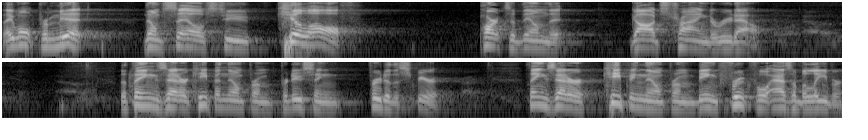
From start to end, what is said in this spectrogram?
They won't permit themselves to kill off parts of them that God's trying to root out. The things that are keeping them from producing fruit of the Spirit, things that are keeping them from being fruitful as a believer.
